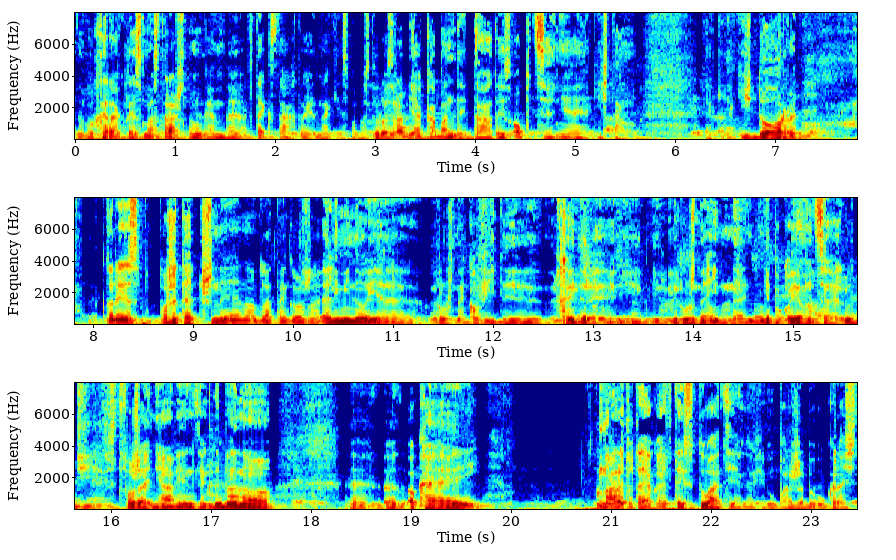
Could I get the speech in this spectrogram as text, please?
no bo Herakles ma straszną gębę w tekstach, to jednak jest po prostu rozrabiaka, bandyta, to jest obcy, nie, jakiś tam, jak, jakiś dor, który jest pożyteczny, no dlatego, że eliminuje różne covidy, hydry i, i, i różne inne niepokojące ludzi stworzenia, więc jak gdyby no e, e, okej, no ale tutaj akurat w tej sytuacji jak się uparł, żeby ukraść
